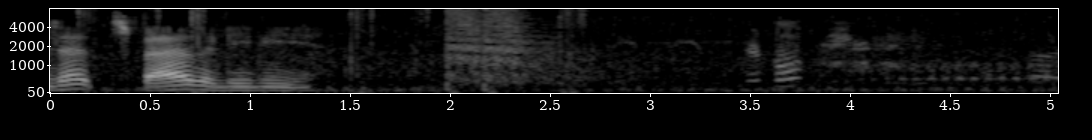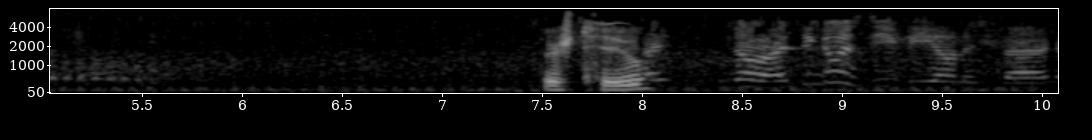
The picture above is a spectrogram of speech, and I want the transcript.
Is that Spaz or DB? They're both. Uh, There's two. I think it was DB on his back.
